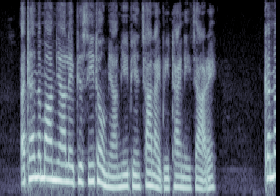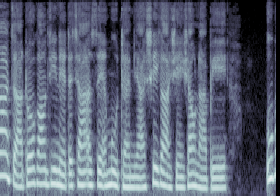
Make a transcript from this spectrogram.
။အထက်သမားများလည်းပစ္စည်းထုံများမြေပြင်ချလိုက်ပြီးထိုင်နေကြတယ်။ခဏကြာတောကောင်းကြီးနဲ့တခြားအစင်အမှုထမ်းများရှေ့ကရင်ရောက်လာပြီး။ဥပ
